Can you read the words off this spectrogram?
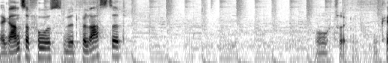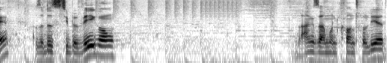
Der ganze Fuß wird belastet, hochdrücken. Okay? Also das ist die Bewegung, langsam und kontrolliert.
